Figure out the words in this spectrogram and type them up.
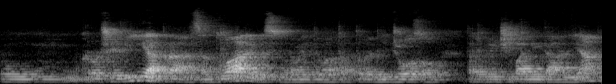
un crocevia tra il santuario, che è sicuramente un attratto religioso tra i principali in Italia,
